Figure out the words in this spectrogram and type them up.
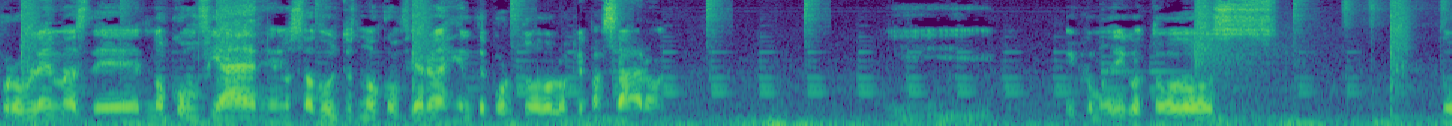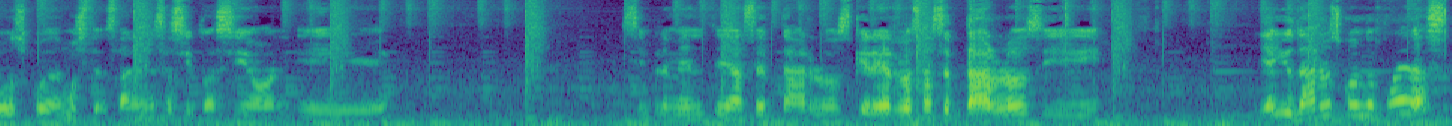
problemas de no confiar en los adultos, no confiar en la gente por todo lo que pasaron. Y, como digo, todos, todos podemos pensar en esa situación y simplemente aceptarlos, quererlos, aceptarlos y, y ayudarlos cuando puedas.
